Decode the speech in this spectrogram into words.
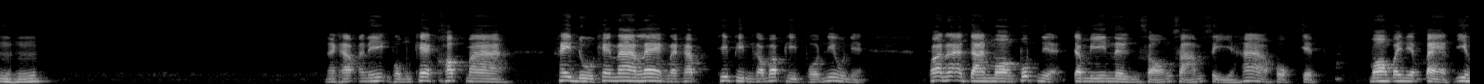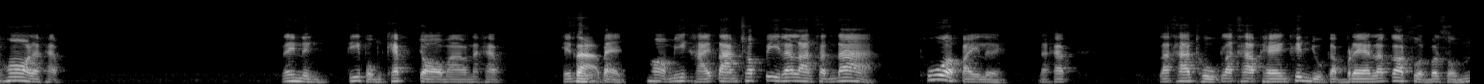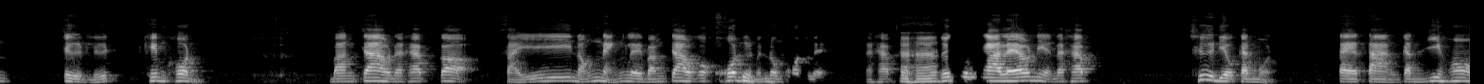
อืมฮึนะครับ อันนี้ผมแค่ครอปมาให้ดูแค่หน้าแรกนะครับ ที่พิมพ์คำว่าพีโพนิวเนี่ย เพราะฉะนั้นอาจารย์มองปุ๊บเนี่ยจะมีหนึ่งสองสามสี่ห้าหกเจ็ดมองไปเนี่ยแปดยี่ห้อแล้วครับ ในหนึ่งที่ผมแคปจอมานะครับ เห็นถึงแปดยี่ห้อมีขายตามช้อปปีและลานซันด้า ทั่วไปเลยนะครับ ราคาถูกราคาแพงขึ้นอยู่กับแบรนด์แล้วก็ส่วนผสมจืดหรือเข้มข้น บางเจ้านะครับ ก็ใสหนองแหนงเลยบางเจ้าก็ข้นเหมือนนมข้นเลยนะครับอ่าฮะโดยตัวยาแล้วเนี่ยนะครับ ชื่อเดียวกันหมด แต่ต่างกันยี่ห้อ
